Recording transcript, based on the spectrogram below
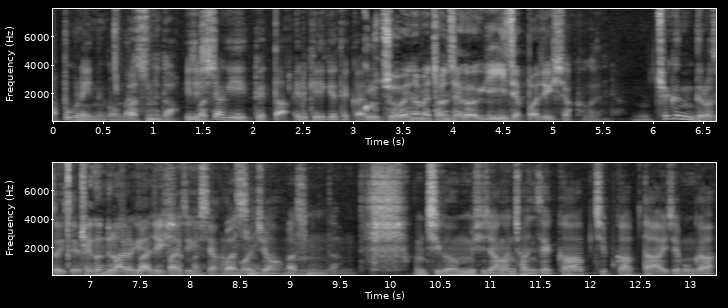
앞부분에 있는 건가요? 맞습니다. 이제 맞습니다. 시작이 됐다 이렇게 얘기해도 될까요? 그렇죠. 왜냐하면 전세 가격이 이제 빠지기 시작하거든요. 음, 최근 들어서 이제 최근 들어서 빠르게 빠지기 빠지기, 시작한- 맞습니다. 거죠. 맞습니다. 음, 그럼 지금 시장은 전세값, 집값 다 이제 뭔가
